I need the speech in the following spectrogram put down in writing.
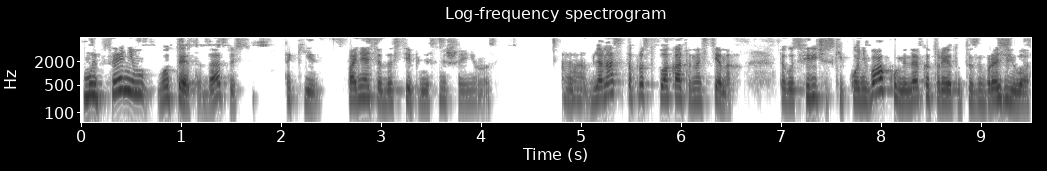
мы ценим вот это, да, то есть такие понятия до степени смешения у нас. Э, Для нас это просто плакаты на стенах, такой сферический конь в вакууме, да, который я тут изобразила.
